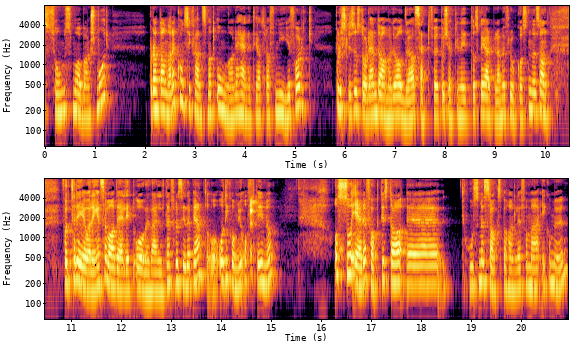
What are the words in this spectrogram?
som småbarnsmor, bl.a. en konsekvens med at ungene hele tida traff nye folk. Plutselig så står det en dame du aldri har sett før på kjøkkenet ditt og skal hjelpe deg med frokosten. Det er sånn for treåringen så var det litt overveldende, for å si det pent. Og, de kommer jo ofte innom. Og så er det faktisk da eh, hun som er saksbehandler for meg i kommunen,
